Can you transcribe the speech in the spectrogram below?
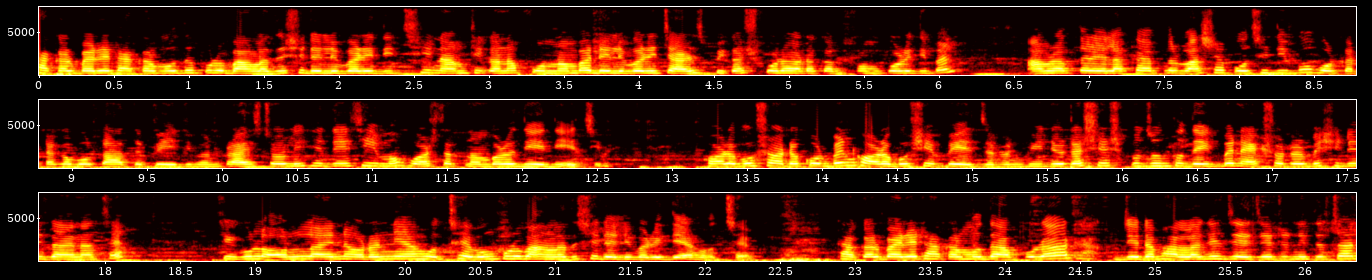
ঢাকার বাইরে, ঢাকার মধ্যে পুরো বাংলাদেশে ডেলিভারি দিচ্ছি। নাম, ঠিকানা phone number delivery charge bKash করে অর্ডার কনফার্ম করে দিবেন। আমরা আপনার এলাকায় আপনার বাসায় পৌঁছে দিব বোরকা টাকা বোরকা হাতে পেয়ে দিবেন। প্রাইসটাও লিখে দিয়েছি ইমো হোয়াটসঅ্যাপ নাম্বারও দিয়ে দিয়েছি। ঘরে বসে অর্ডার করবেন, ঘরে বসে পেয়ে যাবেন। ভিডিওটা শেষ পর্যন্ত দেখবেন, একশোটার বেশি ডিজাইন আছে, যেগুলো অনলাইনে অর্ডার নেওয়া হচ্ছে এবং পুরো বাংলাদেশে ডেলিভারি দেওয়া হচ্ছে। ঢাকার বাইরে, ঢাকার মধ্যে আপুরা যেটা ভালো লাগে, যে যেটা নিতে চান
